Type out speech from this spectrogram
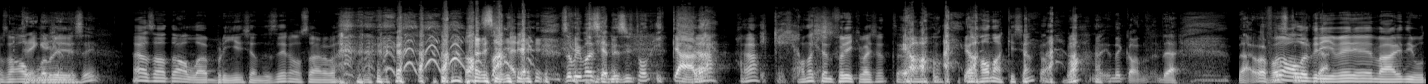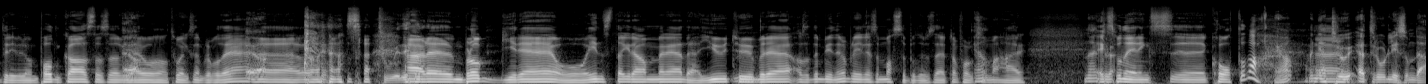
Altså alle Trenger blir kjendiser? Ja, altså at alle blir kjendiser, og så er det bare så, er det, så blir man kjendis hvis man ikke er det. ja. Han er kjent for å ikke være kjent. Ja, ja. Han er ikke kjent, da. Hva? Det, kan, det, det er jo i hvert fall stort, alle driver, hver idiot driver jo en podkast. Altså, vi Ja. er jo to eksempler på det. Ja. altså, er det bloggere og instagrammere, det er youtubere altså, Det begynner å bli liksom masseprodusert av folk Ja. som er eksponeringskåte, da. Ja, men jeg tror, jeg tror liksom det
